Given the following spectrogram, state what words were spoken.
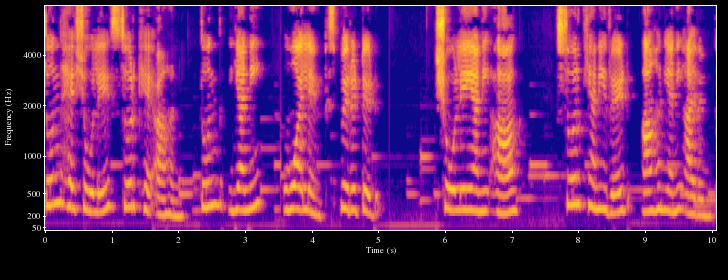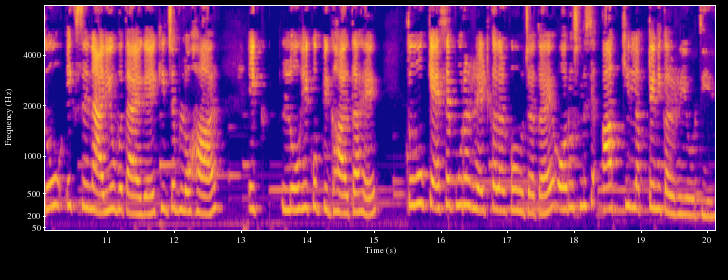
तुंद है शोले, सुर्ख है आहन। तुंद यानी वायलेंट स्पिरिटेड शोले यानी आग सुर्ख यानी रेड, आहन यानी आयरन। तो एक सिनेरियो बताया गया है कि जब लोहार एक लोहे को पिघालता है तो वो कैसे पूरा रेड कलर का हो जाता है और उसमें से आग की लपटें निकल रही होती है।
